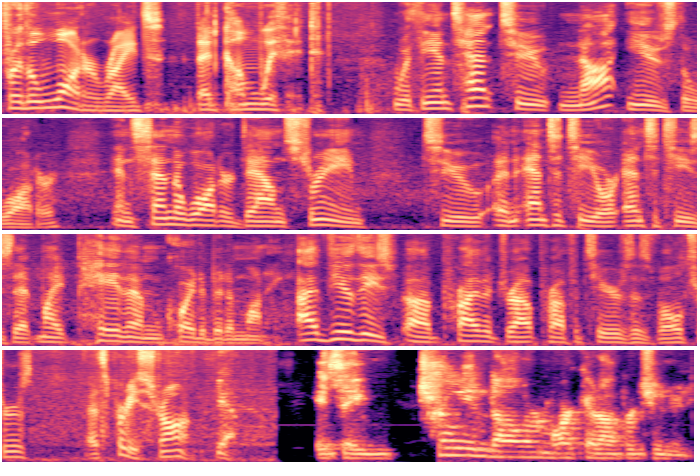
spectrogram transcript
for the water rights that come with it. With the intent to not use the water and send the water downstream to an entity or entities that might pay them quite a bit of money. I view these uh, private drought profiteers as vultures. That's pretty strong. Yeah. It's a trillion dollar market opportunity.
